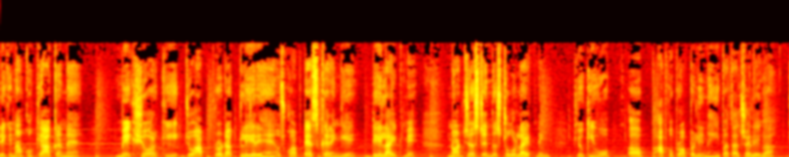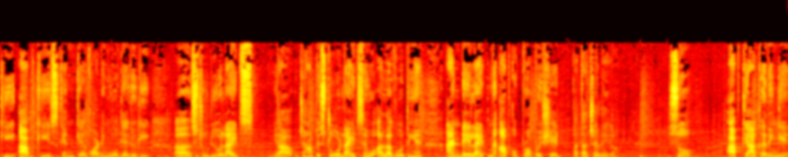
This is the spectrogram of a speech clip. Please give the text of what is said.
लेकिन आपको क्या करना है? मेक श्योर sure कि जो आप प्रोडक्ट ले रहे हैं उसको आप टेस्ट करेंगे डे लाइट में not just in the store lightning क्योंकि वो आपको प्रॉपरली नहीं पता चलेगा कि आपकी स्किन के अकॉर्डिंग वो गया क्योंकि स्टूडियो लाइट्स या जहाँ पे स्टोर लाइट्स हैं वो अलग होती हैं एंड डे लाइट में आपको प्रॉपर शेड पता चलेगा। सो so, आप क्या करेंगे?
